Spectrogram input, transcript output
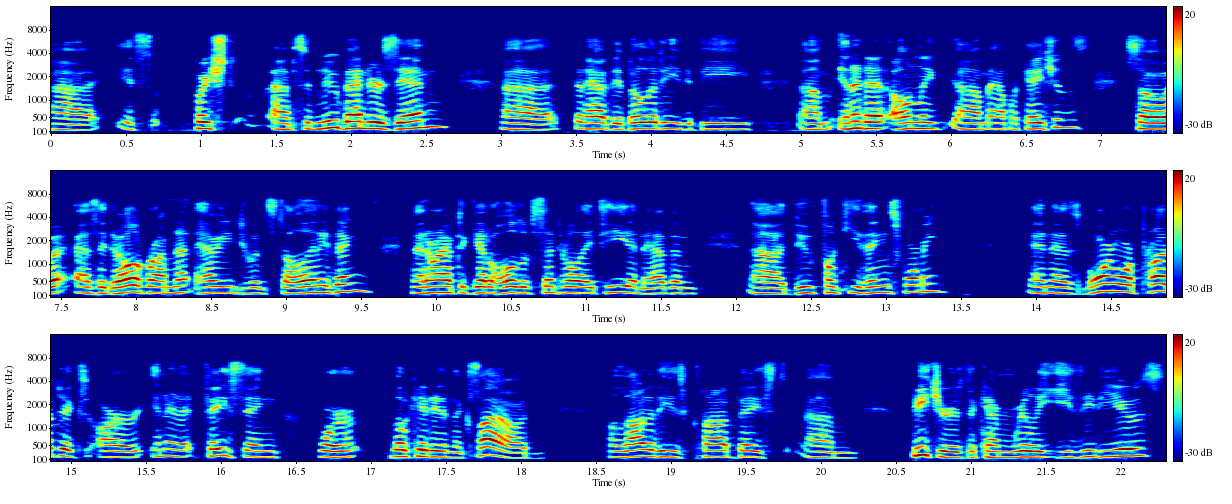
Uh, it's pushed um, some new vendors in uh, that have the ability to be um, internet only um, applications. So as a developer, I'm not having to install anything. I don't have to get a hold of central IT and have them uh, do funky things for me. And as more and more projects are internet facing or located in the cloud, a lot of these cloud-based um, features become really easy to use.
